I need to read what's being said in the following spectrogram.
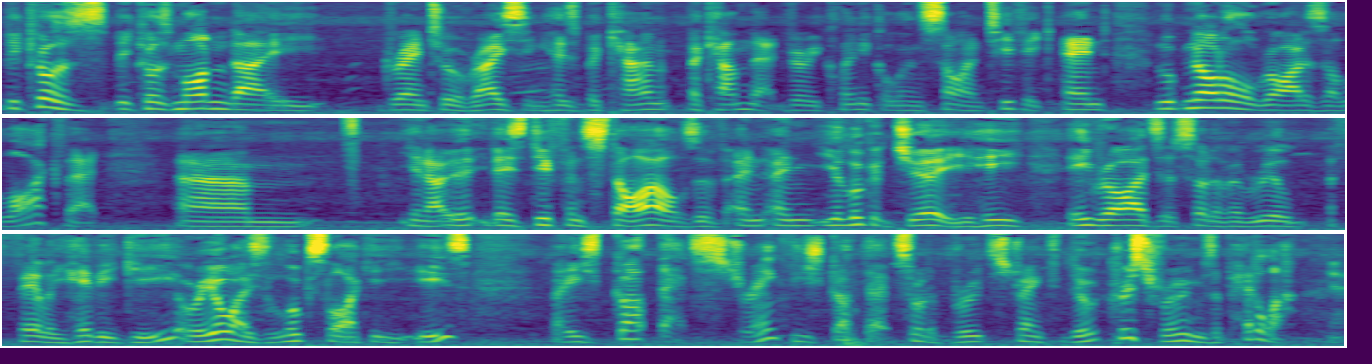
because because modern day Grand Tour racing has become become that very clinical and scientific. And look, not all riders are like that. Um, you know, there's different styles of, and, and you look at G. He he rides a sort of a real a fairly heavy gear, or he always looks like he is. But he's got that strength. He's got that sort of brute strength to do it. Chris Froome's a pedaler. Yeah.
